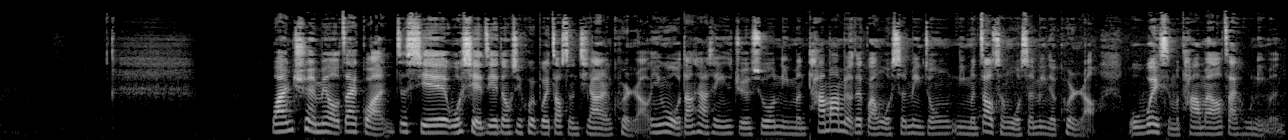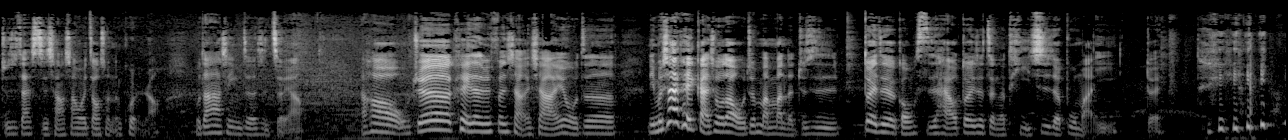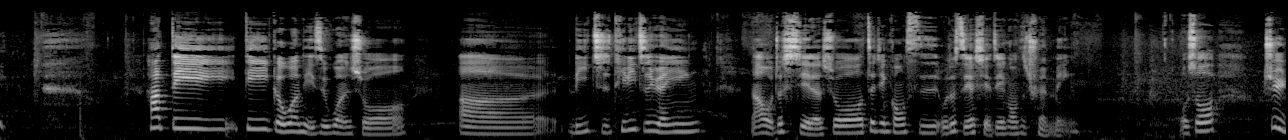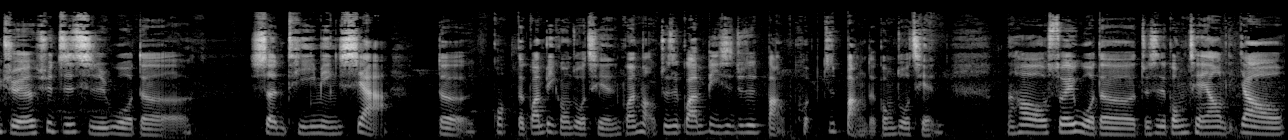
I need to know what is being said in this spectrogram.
完全没有在管这些，我写这些东西会不会造成其他人困扰？因为我当下心情是觉得说，你们他妈没有在管我生命中，你们造成我生命的困扰，我为什么他妈要在乎你们？就是在职场上会造成的困扰。我当下心情真的是这样。然后我觉得可以在这边分享一下，因为我真的，你们现在可以感受到，我就满满的就是对这个公司还有对这整个体制的不满意。对，他第一第一个问题是问说。呃，离职提离职原因，然后我就写了说这间公司，我就直接写这间公司全名。我说拒绝去支持我的审提名下的关的关闭工作签，官方就是关闭是就是绑就是绑的工作签。然后，所以我的就是工签要要，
